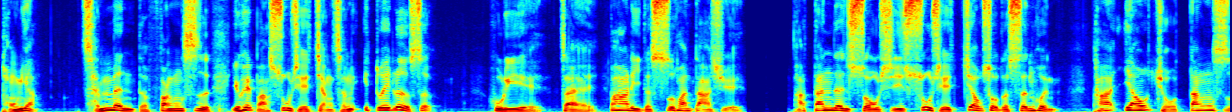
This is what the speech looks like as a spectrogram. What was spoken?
同样沉闷的方式也会把数学讲成一堆垃圾。傅立叶在巴黎的师范大学，他担任首席数学教授的身份，他要求当时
